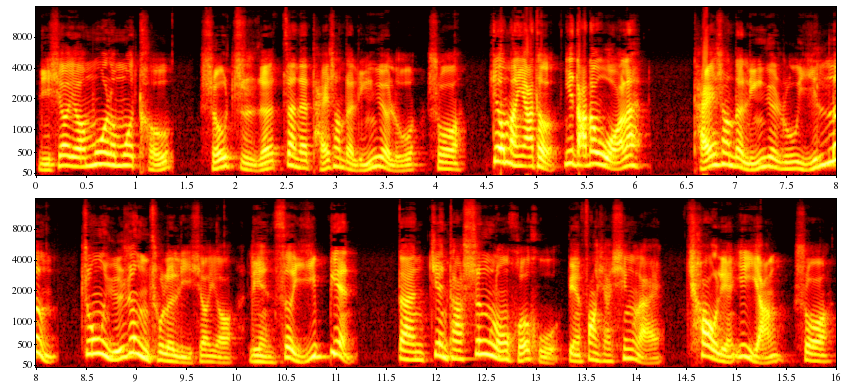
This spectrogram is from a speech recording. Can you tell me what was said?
李逍遥摸了摸头，手指着站在台上的林月如说：“刁蛮丫头，你打到我了。”台上的林月如一愣，终于认出了李逍遥，脸色一变，但见他生龙活虎，便放下心来，俏脸一扬，说：“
